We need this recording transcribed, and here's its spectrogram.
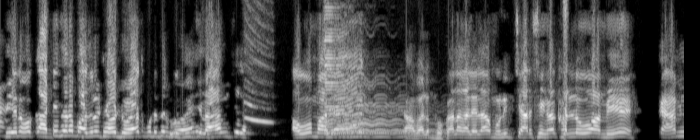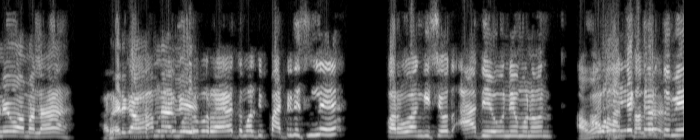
ते नव्ह, काठी जरा बाजूला ठेवा डोळ्यात कुठेतरी घुसून अहो मला आम्हाला भुका लागलेला म्हणून चार शेंगा खाल्लो हो आम्ही. काम नाही हो आम्हाला. बाहेर काम नाही बरोबर आहे तुम्हाला ती पाठी दिसली नाही. परवानगी शेवट आत येऊ नये म्हणून. अहो आणि एक तर तुम्ही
